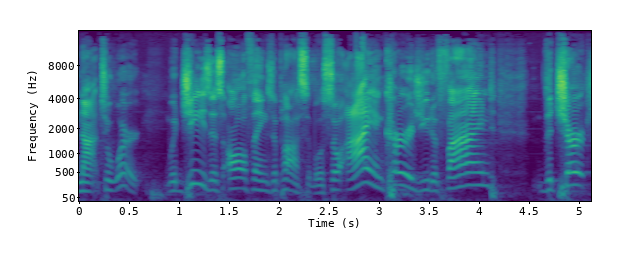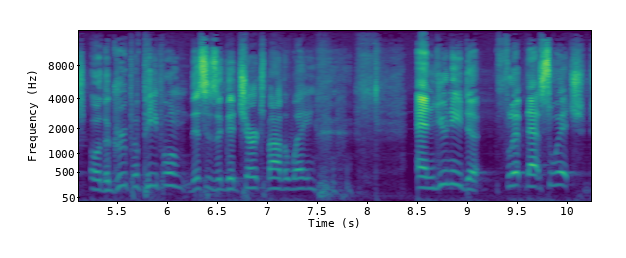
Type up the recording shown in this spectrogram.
not to work. With Jesus, all things are possible. So I encourage you to find the church or the group of people. This is a good church, by the way. and you need to flip that switch.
